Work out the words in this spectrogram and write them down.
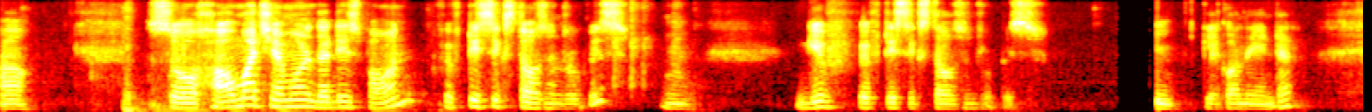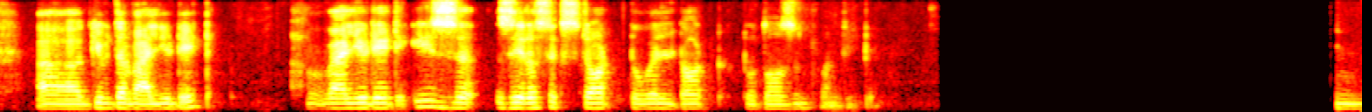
Uh, so how much amount that is Pawan? 56,000 rupees. Hmm. Give 56,000 rupees. Hmm. Click on the enter. Uh, give the value date. Value date is uh, 06.12.2022. Hmm.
